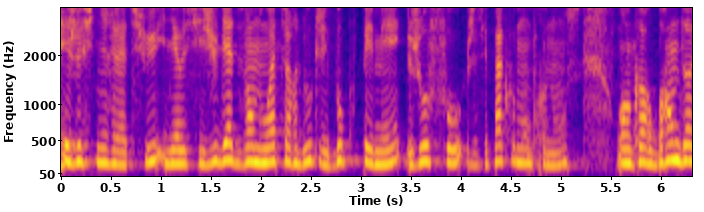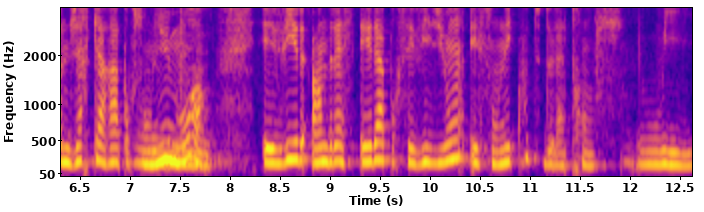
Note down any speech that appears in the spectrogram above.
Et je finirai là-dessus. Il y a aussi Juliette Van Waterloo, que j'ai beaucoup aimé, Joffo, je ne sais pas comment on prononce, ou encore Brandon Gercara pour son Oui. humour, et Vir Andrés Era pour ses visions et son écoute de la transe. Oui,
